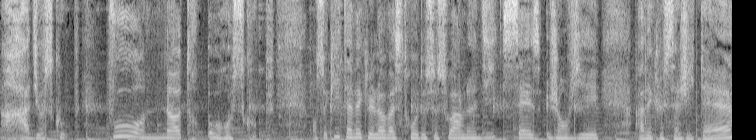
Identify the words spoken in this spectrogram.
Radio Scoop pour notre horoscope. On se quitte avec le Love Astro de ce soir lundi 16 janvier avec le Sagittaire.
